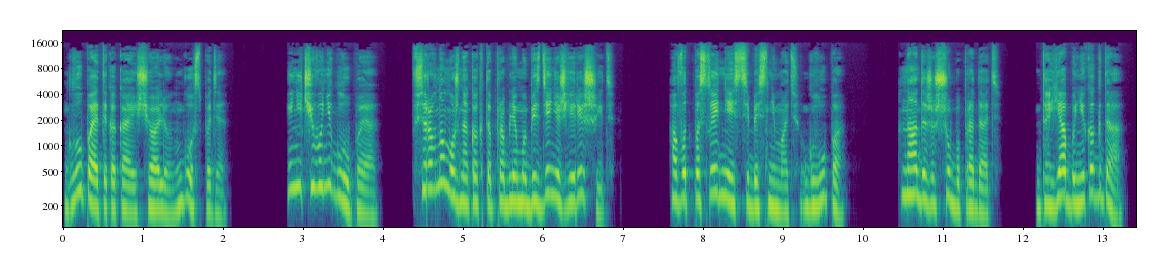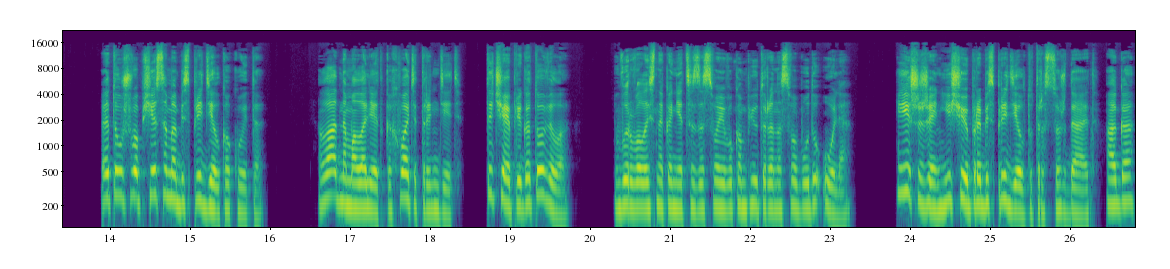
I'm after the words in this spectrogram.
Глупая ты какая еще, Ален, господи. И ничего не глупая. Все равно можно как-то проблему безденежья решить. А вот последнее из себя снимать глупо. Надо же шубу продать. Да я бы никогда. Это уж вообще самобеспредел какой-то. Ладно, малолетка, хватит трындеть. Ты чай приготовила? Вырвалась, наконец, из-за своего компьютера на свободу Оля. Ишь, Жень, еще и про беспредел тут рассуждает. Ага.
